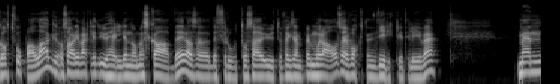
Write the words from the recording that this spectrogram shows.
godt fotballag, og så har de vært litt uheldige nå med skader. altså De Frotos er jo ute, f.eks. Morales har jo våknet virkelig til livet. Men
